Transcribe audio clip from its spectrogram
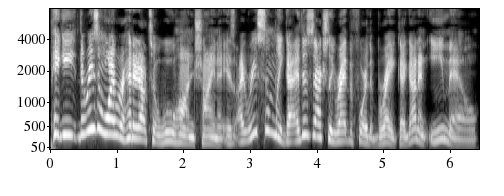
Piggy, the reason why we're headed out to Wuhan, China is I recently got, this is actually right before the break, I got an email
